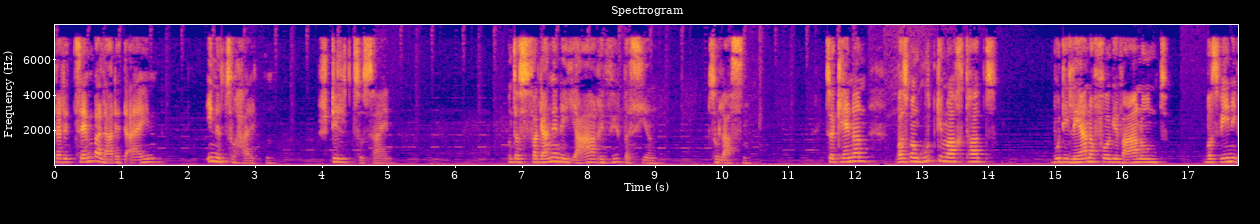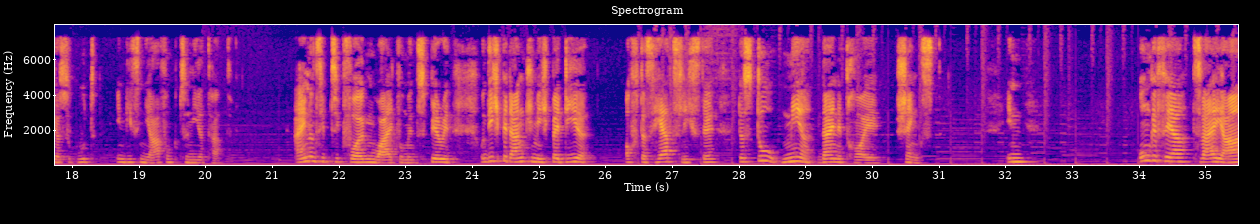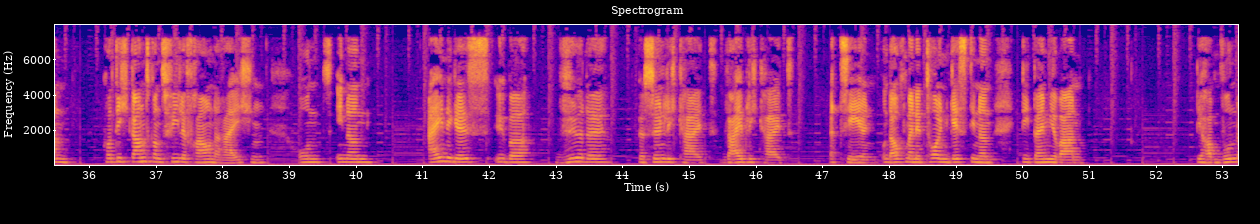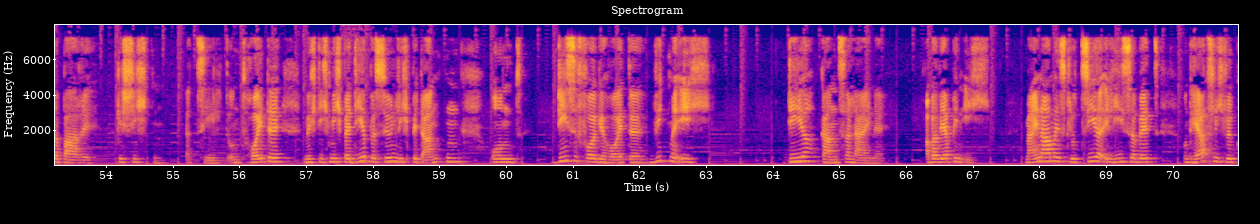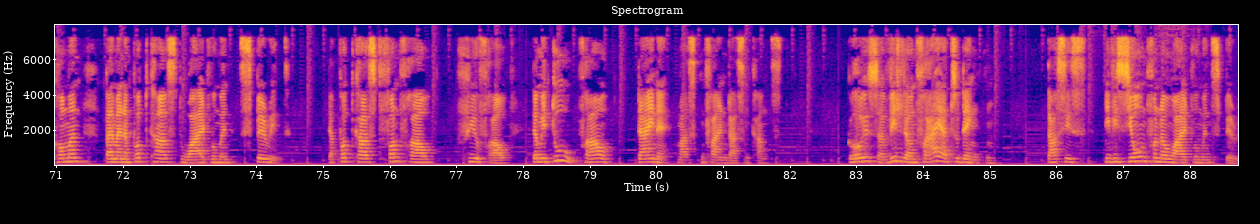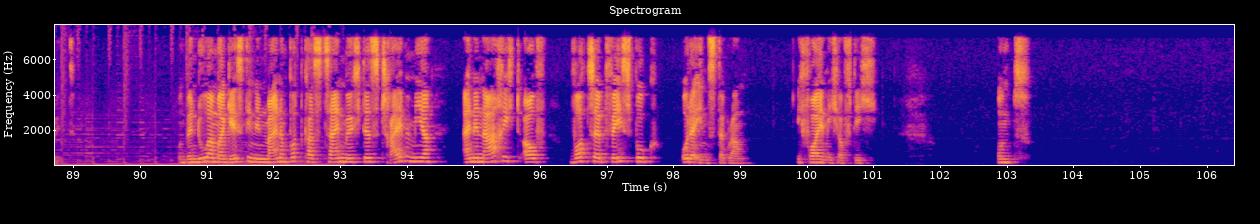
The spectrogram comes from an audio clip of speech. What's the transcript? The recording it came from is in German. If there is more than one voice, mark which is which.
Speaker 1: Der Dezember ladet ein, innezuhalten, still zu sein und das vergangene Jahr Revue passieren zu lassen. Zu erkennen, was man gut gemacht hat, wo die Lernerfolge waren und was weniger so gut in diesem Jahr funktioniert hat. 71 Folgen Wild Woman Spirit und ich bedanke mich bei dir auf das Herzlichste, dass du mir deine Treue schenkst. In ungefähr zwei Jahren konnte ich ganz, ganz viele Frauen erreichen und ihnen einiges über Würde, Persönlichkeit, Weiblichkeit erzählen und auch meine tollen Gästinnen, die bei mir waren, die haben wunderbare Geschichten erzählt. Und heute möchte ich mich bei dir persönlich bedanken und diese Folge heute widme ich dir ganz alleine. Aber wer bin ich? Mein Name ist Lucia Elisabeth und herzlich willkommen bei meinem Podcast Wild Woman Spirit. Der Podcast von Frau für Frau, damit du, Frau, deine Masken fallen lassen kannst größer, wilder und freier zu denken. Das ist die Vision von der Wild Woman Spirit. Und wenn du einmal Gästin in meinem Podcast sein möchtest, schreibe mir eine Nachricht auf WhatsApp, Facebook oder Instagram. Ich freue mich auf dich. Und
